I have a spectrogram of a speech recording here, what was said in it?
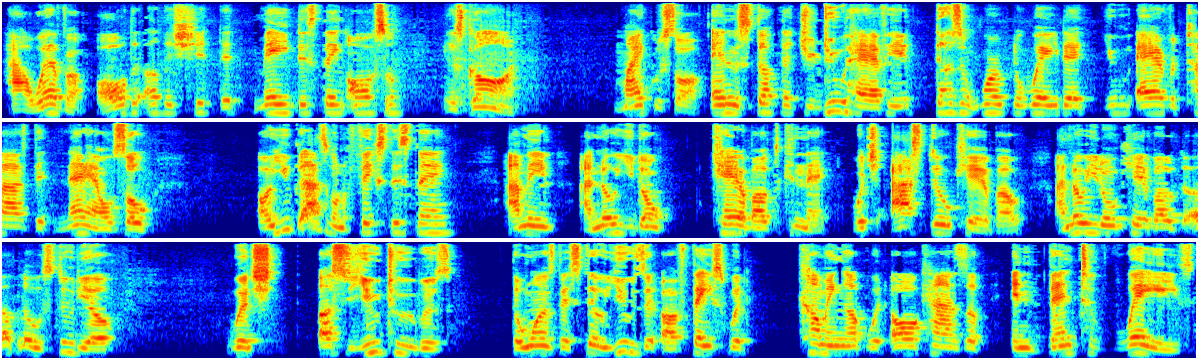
However, all the other shit that made this thing awesome is gone. Microsoft and the stuff that you do have here doesn't work the way that you advertised it now. So are you guys going to fix this thing? I mean, I know you don't care about the Kinect, which I still care about. I know you don't care about the Upload Studio, which us YouTubers, the ones that still use it, are faced with coming up with all kinds of inventive ways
